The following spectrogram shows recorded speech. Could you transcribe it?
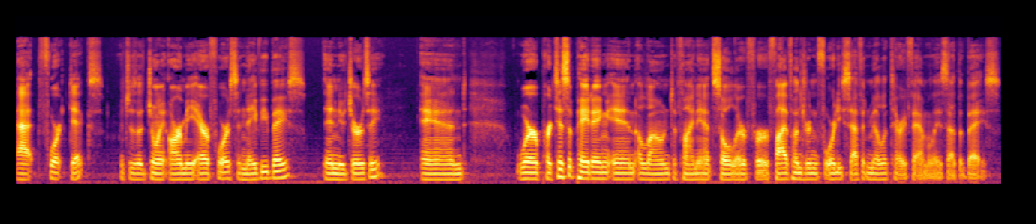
at Fort Dix, which is a joint Army, Air Force, and Navy base in New Jersey. And we're participating in a loan to finance solar for 547 military families at the base.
